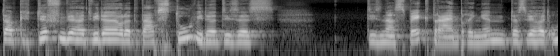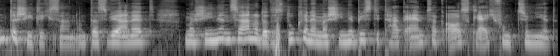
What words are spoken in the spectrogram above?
da dürfen wir halt wieder, oder da darfst du wieder dieses, diesen Aspekt reinbringen, dass wir halt unterschiedlich sind und dass wir auch nicht Maschinen sind oder dass du keine Maschine bist, die Tag ein, Tag aus gleich funktioniert.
